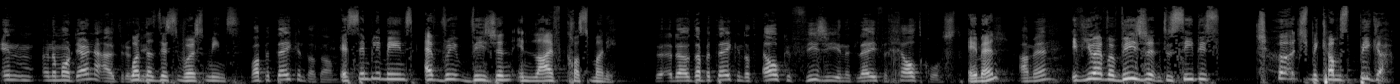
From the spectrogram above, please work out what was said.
in een moderne what uitdrukking. does this verse means? Wat betekent dat dan? It simply means every vision in life costs money. De- dat betekent dat elke visie in het leven geld kost. Amen. Amen. If you have a vision to see this church becomes bigger,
